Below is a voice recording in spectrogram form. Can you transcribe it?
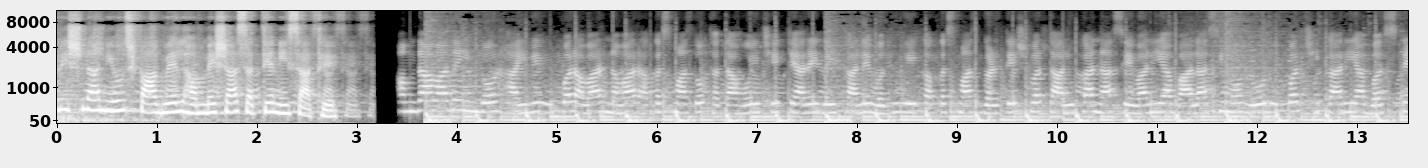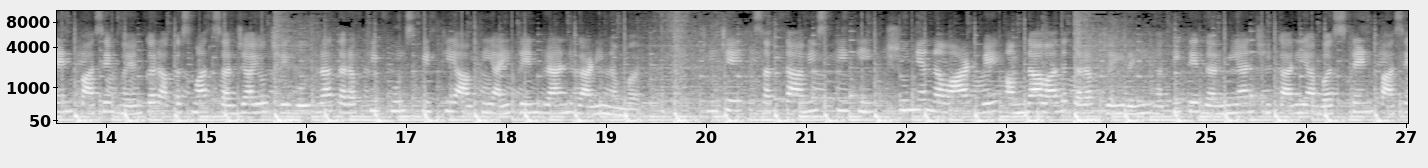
કૃષ્ણા ન્યૂઝ પાગવેલ હંમેશા સત્યની સાથે. અમદાવાદ ઇન્દોર હાઈવે ઉપર અવારનવાર અકસ્માતો થતા હોય છે, ત્યારે ગઈકાલે વધુ એક અકસ્માત ગળતેશ્વર તાલુકાના સેવાલિયા બાલાસીનો રોડ ઉપર શિકારીયા બસ સ્ટેન્ડ પાસે ભયંકર અકસ્માત સર્જાયો છે. ગોધરા તરફથી ફૂલ સ્પીડથી આવતી આઈ ટેન ગ્રાન્ડ ગાડી નંબર જે સત્તાવીસ ટીટી શૂન્ય નવ આઠ બે અમદાવાદ તરફ જઈ રહી હતી. તે દરમિયાન શિકારીયા બસ સ્ટેન્ડ પાસે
